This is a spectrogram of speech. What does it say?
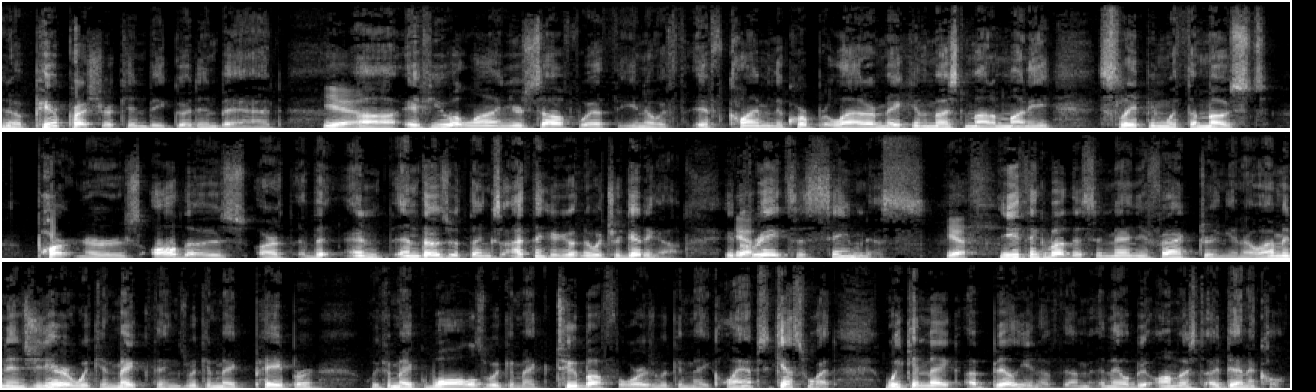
You know, peer pressure can be good and bad. Yeah. Uh, if you align yourself with, you know, if, if climbing the corporate ladder, making the most amount of money, sleeping with the most partners, all those are, the, and, and those are things, I think I don't know what you're getting at. It yeah. creates a sameness. Yes. You think about this in manufacturing, you know, I'm an engineer, we can make things, we can make paper, We can make walls, we can make two by fours, we can make lamps. Guess what? We can make a billion of them and they'll be almost identical.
